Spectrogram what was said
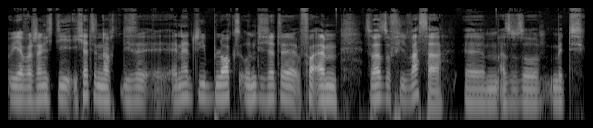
Ja, wahrscheinlich die, ich hatte noch diese Energy Blocks und ich hatte vor allem, es war so viel Wasser, ähm, also so mit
